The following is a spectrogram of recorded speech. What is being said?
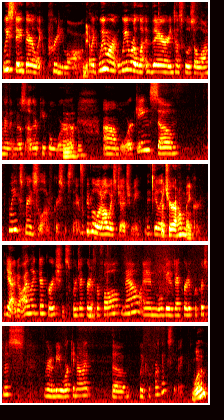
we stayed there like pretty long. Yeah. Like we weren't we were le- there in Tuscaloosa longer than most other people were Mhm. Um, working, so. We experienced a lot of Christmas there, but people would always judge me. They'd be like, But you're a homemaker. Yeah, no, I like decorations. We're decorated for fall now, and we'll be decorated for Christmas. We're gonna be working on it the week before Thanksgiving. Woohoo!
